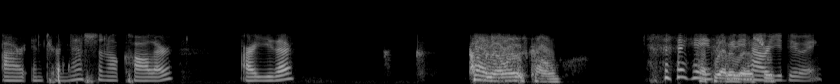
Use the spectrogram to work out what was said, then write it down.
our international caller. Are you there? Hi, Noah. It's Colin. hey, sweetie. How are you doing?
